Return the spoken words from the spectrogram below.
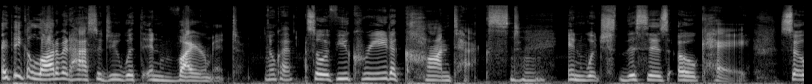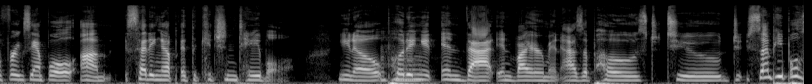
I think a lot of it has to do with environment. Okay. So if you create a context in which this is okay, so for example, um, setting up at the kitchen table, you know, mm-hmm. putting it in that environment as opposed to do, some people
